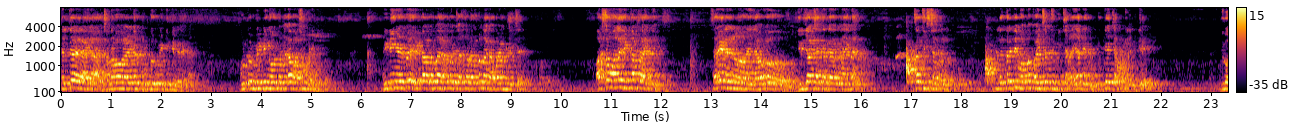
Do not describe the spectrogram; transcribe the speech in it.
వెళ్తే ఆయన చంద్రబాబు నాయుడు గారు గుంటూరు మీటింగ్కి వెళ్ళాడు ఆయన. గుంటూరు మీటింగ్ అవుతుండగా వర్షం పడింది. మీటింగ్ అయిపోయి హెలికాప్టర్లో ఎక్కడికి వచ్చేస్తాడు అనుకుని నాకు అపాయింట్మెంట్ ఇచ్చారు. వర్షం వల్ల హెలికాప్టర్ అయింది సరే నేను ఎవరో గిరిజా శంకర్ గారు ఆయన సతీష్ చంద్రులు వీళ్ళిద్దరికీ మొత్తం పైసలు చూపించాను. అయ్యా నేను ఇంకే చెప్పట్లేదు ఇదిగో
